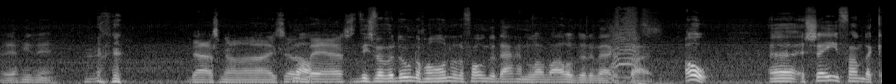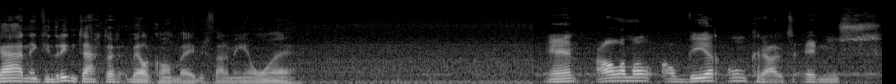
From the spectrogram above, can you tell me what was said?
Dat is echt niet zin. Dat is nou zo Nou, best. Wist wat we doen? Nog een honderden de volgende dag en dan laten we alles door de werk spuiten. Oh, eh, C van de K 1983. Welkom baby's farming, jongen. En allemaal alweer onkruid, Edmus.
